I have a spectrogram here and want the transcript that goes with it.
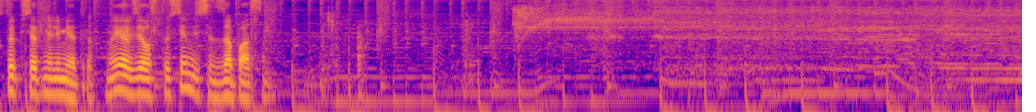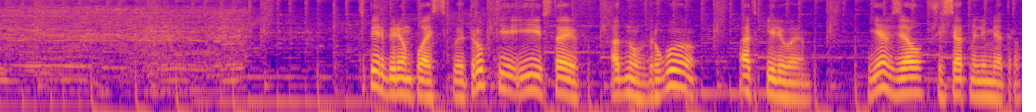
150 мм, но я взял 170 с запасом. Теперь берем пластиковые трубки и, вставив одну в другую, отпиливаем. Я взял 60 миллиметров.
